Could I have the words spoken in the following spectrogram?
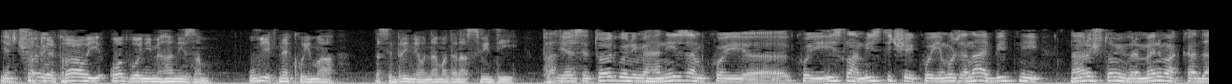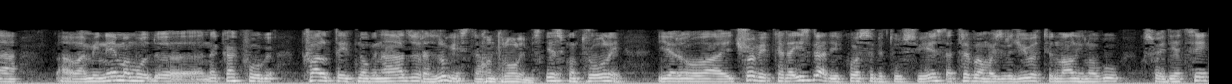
Jer čovjek... To je pravi odgojni mehanizam. Uvijek neko ima da se brine o nama da nas vidi prati. Jeste, to je odgojni mehanizam koji, uh, koji islam ističe koji je možda najbitniji naročito ovim vremenima kada ova, mi nemamo uh, nekakvog kvalitetnog nadzora s druge strane. Kontrole mislim. Jes kontrole, jer ovaj, čovjek kada izgradi ko sebe tu svijest, a trebamo izgrađivati od malih nogu svoje djece,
